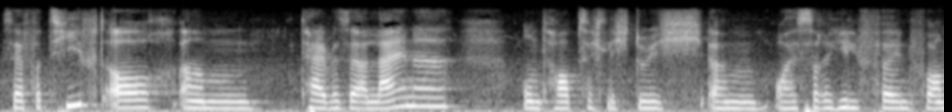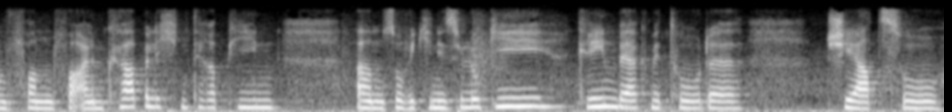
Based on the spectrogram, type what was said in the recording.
sehr vertieft auch, ähm, teilweise alleine und hauptsächlich durch ähm, äußere Hilfe in Form von vor allem körperlichen Therapien, ähm, sowie Kinesiologie, Greenberg-Methode, Shiatsu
